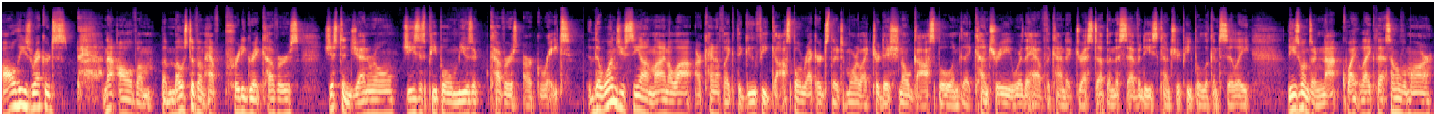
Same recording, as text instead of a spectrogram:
All these records, not all of them, but most of them have pretty great covers. Just in general, Jesus People music covers are great the ones you see online a lot are kind of like the goofy gospel records. There's more like traditional gospel and like country where they have the kind of dressed up in the 70s country people looking silly. These ones are not quite like that. Some of them are.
